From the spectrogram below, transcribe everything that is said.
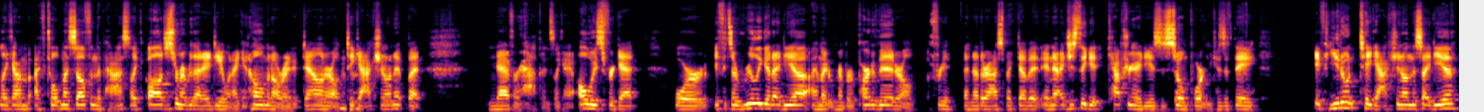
like I'm I've told myself in the past, like, oh, I'll just remember that idea when I get home and I'll write it down or I'll mm-hmm. take action on it, but never happens. Like I always forget. Or if it's a really good idea, I might remember part of it or I'll forget another aspect of it. And I just think it capturing ideas is so important because if they if you don't take action on this idea,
